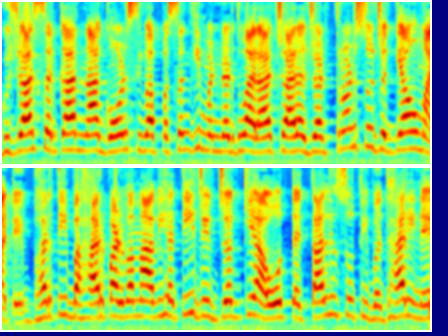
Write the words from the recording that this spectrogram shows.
ગુજરાત સરકારના ગૌણ સેવા પસંદગી મંડળ દ્વારા ચાર હજાર ત્રણસો જગ્યાઓ માટે ભરતી બહાર પાડવામાં આવી હતી, જે જગ્યાઓ તેતાલીસોથી વધારીને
